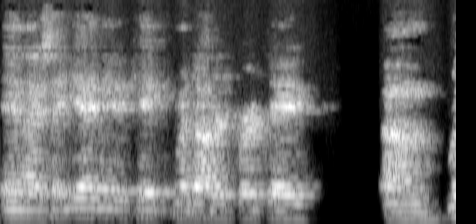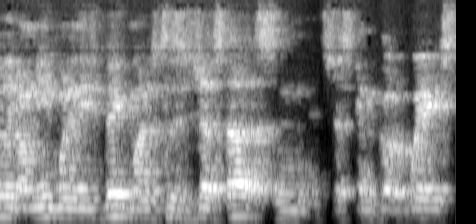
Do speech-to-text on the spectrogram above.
and I say, yeah, I need a cake for my daughter's birthday. Um, really don't need one of these big ones because it's just us and it's just going to go to waste.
